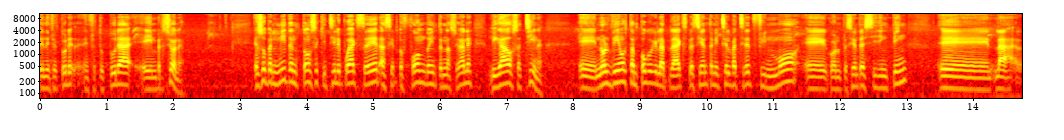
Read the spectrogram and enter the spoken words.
en Infraestructura e Inversiones. Eso permite entonces que Chile pueda acceder a ciertos fondos internacionales ligados a China. Eh, no olvidemos tampoco que la, expresidenta Michelle Bachelet firmó eh, con el presidente Xi Jinping eh, la,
